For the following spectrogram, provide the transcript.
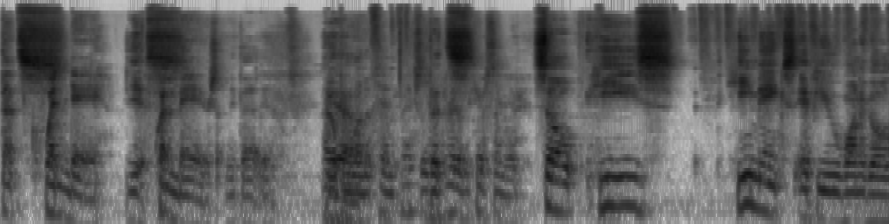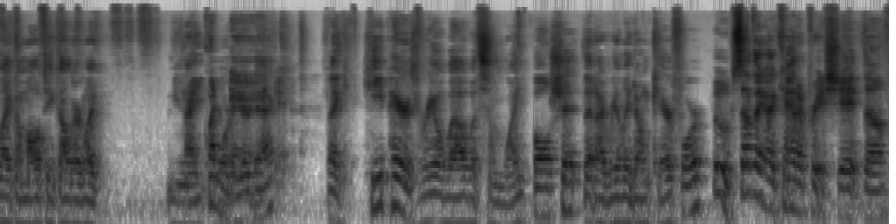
that's Kwende. yes. Quembe or something like that, yeah. I Yeah. opened one of him. Actually, I've heard That's- of him here somewhere. So he's he makes if you want to go like a multicolored like knight Quite warrior bad. deck. Like he pairs real well with some white bullshit that I really don't care for. Ooh, something I can appreciate though.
